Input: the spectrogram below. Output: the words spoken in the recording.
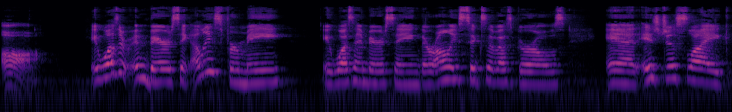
all it wasn't embarrassing at least for me it wasn't embarrassing. There were only six of us girls. And it's just like,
